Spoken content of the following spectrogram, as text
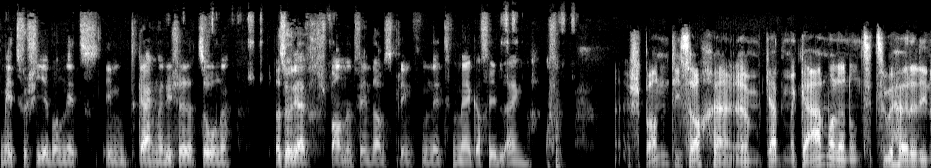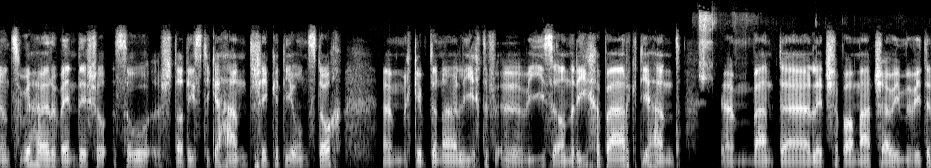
mit und nicht in der gegnerischen Zone das würde ich einfach spannend finden, aber es bringt mir nicht mega viel eigentlich. Spannende Sache. Ähm, geben wir gerne mal an unsere Zuhörerinnen und Zuhörer, wenn die schon so Statistiken haben, schicken die uns doch. Ähm, ich gebe dann einen leichten äh, Weis an Reichenberg. Die haben ähm, während der letzten paar Matches auch immer wieder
